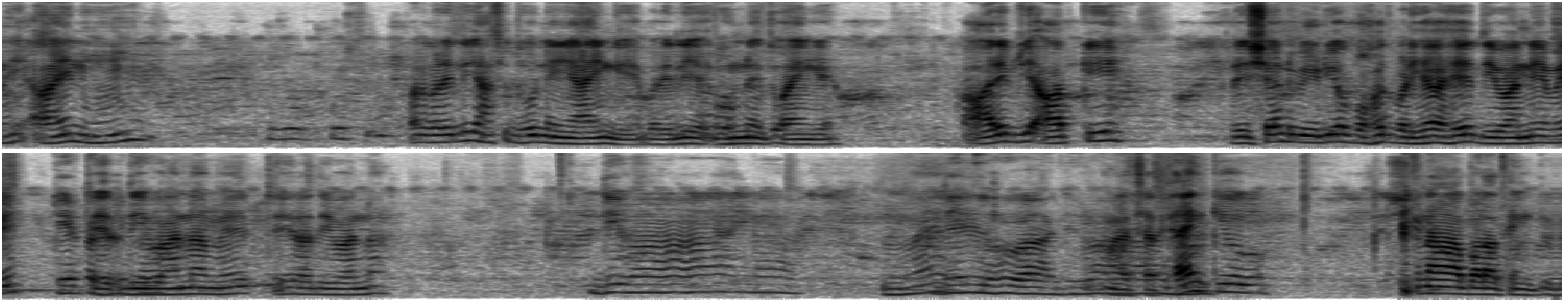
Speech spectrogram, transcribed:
नहीं आए नहीं। पर बरेली यहाँ से दूर नहीं आएँगे बरेली घूमने तो आएँगे। आरिफ जी आपकी रिसेंट वीडियो बहुत बढ़िया है दीवाने में। दीवाना में तेरा दीवाना। दीवाना। मैं दिल हुआ दीवाना अच्छा थैंक यू इतना बड़ा थैंक यू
